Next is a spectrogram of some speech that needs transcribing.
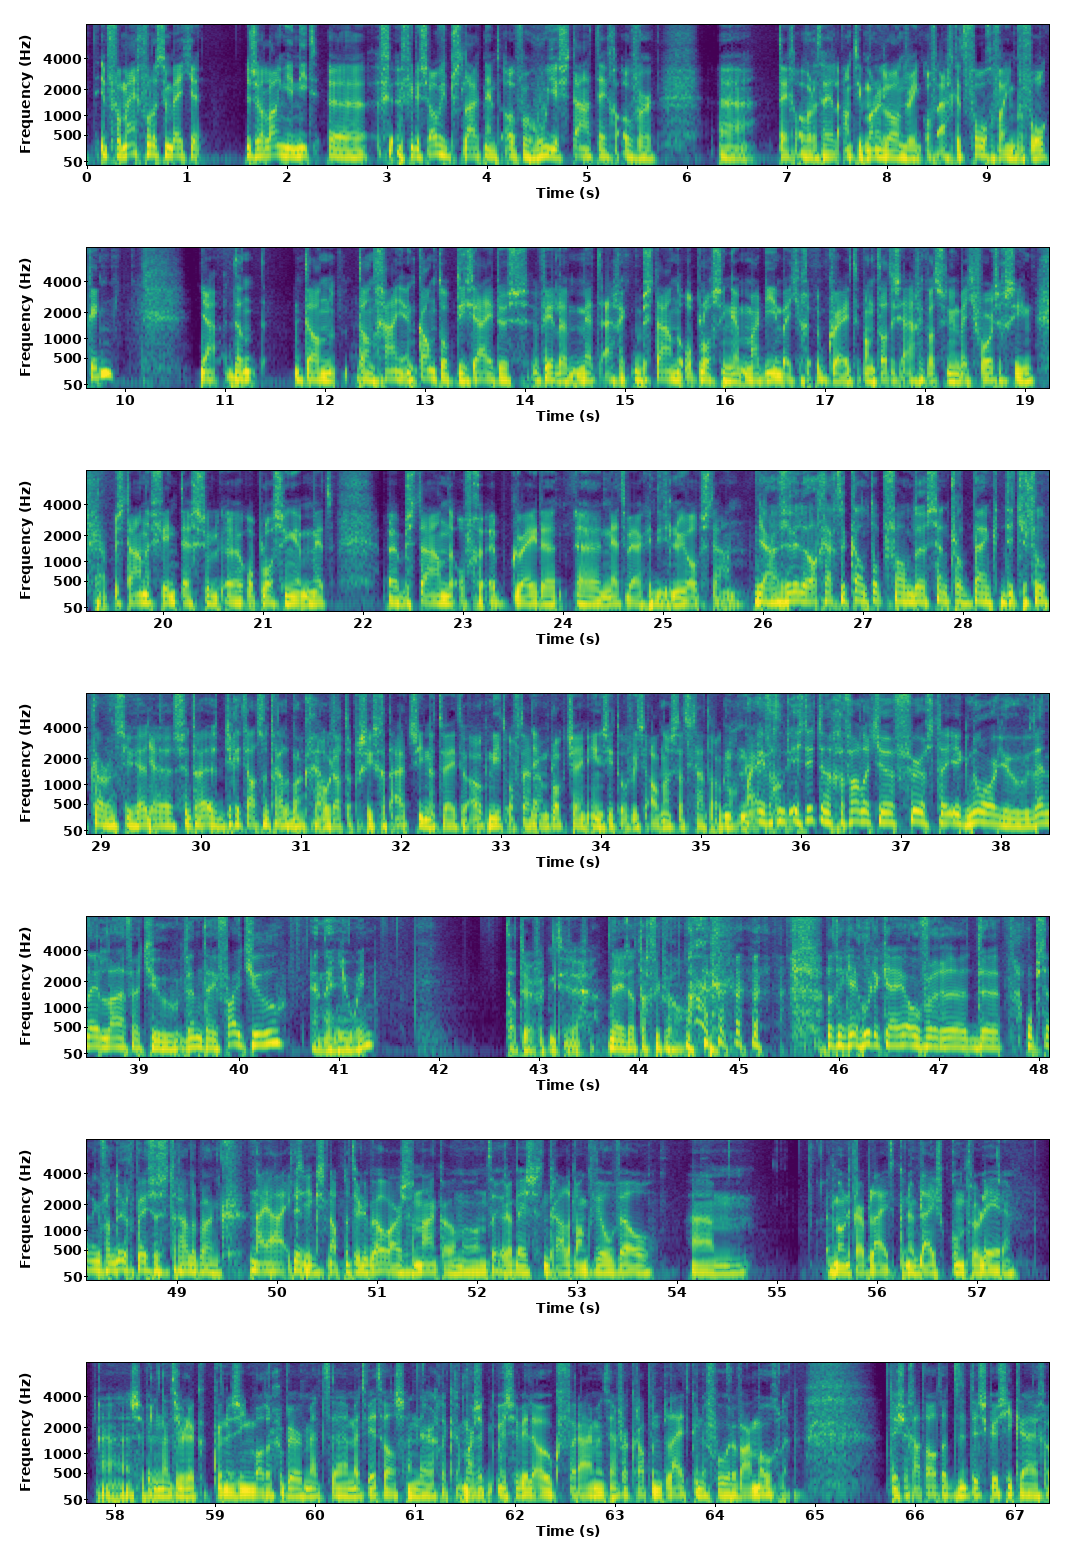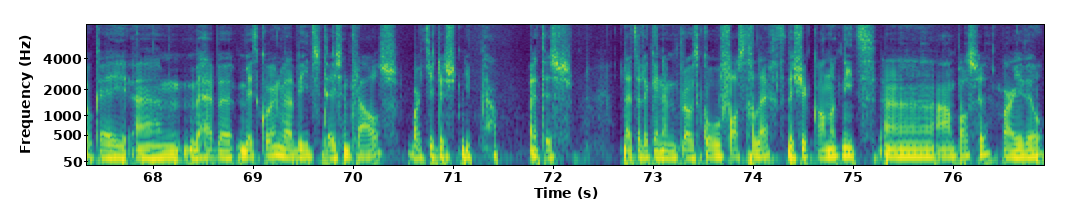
voor mijn gevoel is het een beetje... zolang je niet eh, een filosofisch besluit neemt over hoe je staat tegenover... eh, tegenover het hele anti-money laundering... of eigenlijk het volgen van je bevolking... ja, dan, dan, dan ga je een kant op die zij dus willen met eigenlijk bestaande oplossingen, maar die een beetje geupgrade. Want dat is eigenlijk wat ze nu een beetje voor zich zien. Bestaande fintech-oplossingen met eh, bestaande of geupgrade eh, netwerken die er nu al bestaan. Ja, ze willen wel graag de kant op van de central bank digital currency, hè, Ja. de centra digitaal centrale bank geld. hoe dat er precies gaat uitzien, dat weten we ook niet. Of daar Nee. een blockchain in zit of iets anders, dat staat er ook nog niet. Maar even goed, is dit een gevalletje? First they ignore you, then they laugh at you, then they fight you, and then you win? Dat durf ik niet te zeggen. Nee, dat dacht ik wel. Wat denk jij, hoe denk jij over eh, de opstelling van de Europese Centrale Bank? Nou ja, ik, ik snap natuurlijk wel waar ze vandaan komen. Want de Europese Centrale Bank wil wel ehm, het monetair beleid kunnen blijven controleren. Eh, ze willen natuurlijk kunnen zien wat er gebeurt met, eh, met witwassen en dergelijke. Maar ze, ze willen ook verruimend en verkrappend beleid kunnen voeren waar mogelijk. Dus je gaat altijd de discussie krijgen: oké, ehm, we hebben Bitcoin, we hebben iets decentraals. Wat je dus niet. Ja, het is letterlijk in een protocol vastgelegd. Dus je kan het niet eh, aanpassen waar je wil.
